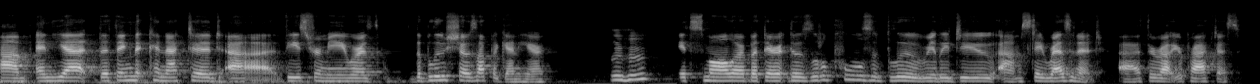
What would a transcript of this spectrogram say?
Um, and yet the thing that connected uh, these for me was the blue shows up again here. Mm-hmm. It's smaller, but there those little pools of blue really do um, stay resonant uh, throughout your practice.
